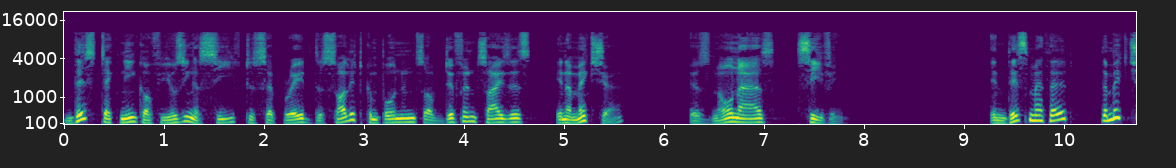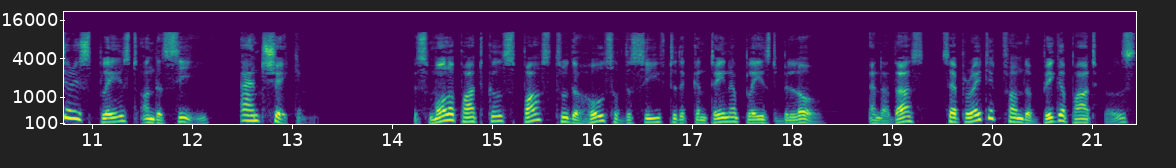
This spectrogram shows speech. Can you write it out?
This technique of using a sieve to separate the solid components of different sizes in a mixture is known as sieving. In this method, the mixture is placed on the sieve and shaken. The smaller particles pass through the holes of the sieve to the container placed below and are thus separated from the bigger particles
